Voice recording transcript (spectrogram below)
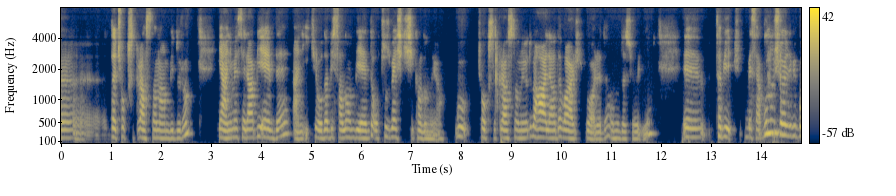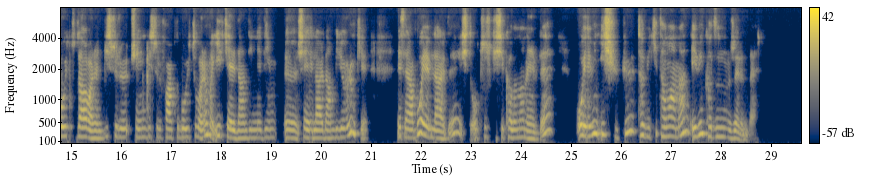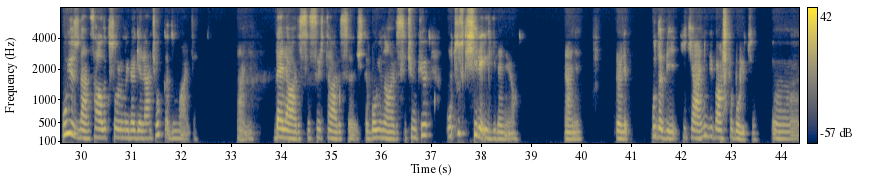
da çok sık rastlanan bir durum. Yani mesela bir evde yani iki oda bir salon bir evde 35 kişi kalınıyor. Bu çok sık rastlanıyordu ve hala da var bu arada onu da söyleyeyim. E, tabii mesela bunun şöyle bir boyutu daha var. Hani bir sürü şeyin bir sürü farklı boyutu var ama ilk elden dinlediğim e, şeylerden biliyorum ki mesela bu evlerde işte 30 kişi kalınan evde o evin iş yükü tabii ki tamamen evin kadının üzerinde. Bu yüzden sağlık sorunuyla gelen çok kadın vardı. Yani bel ağrısı, sırt ağrısı, işte boyun ağrısı. Çünkü 30 kişiyle ilgileniyor. Yani böyle bu da bir hikayenin bir başka boyutu. Ee,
